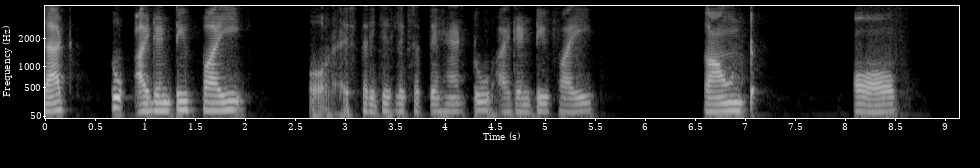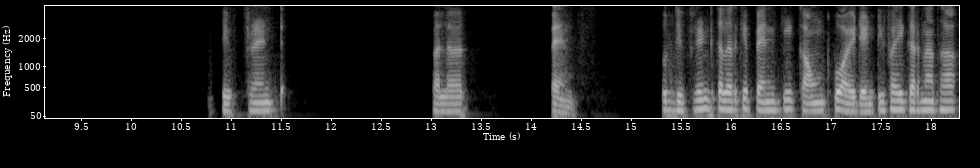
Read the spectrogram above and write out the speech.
that to identify और इस तरीके से लिख सकते हैं to identify count of different color pens. तो डिफरेंट कलर के पेन के काउंट को आइडेंटिफाई करना था।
